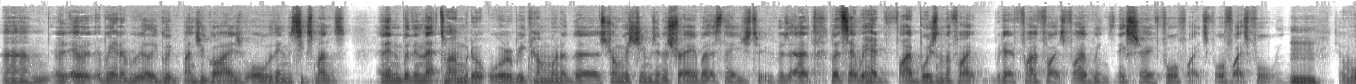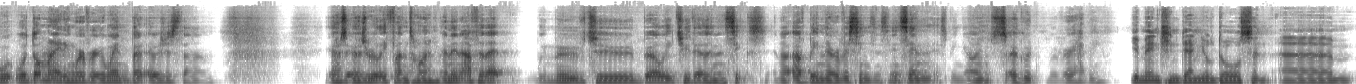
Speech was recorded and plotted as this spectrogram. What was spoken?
Um, it, it was- we had a really good bunch of guys all within six months. And then within that time, we'd, we would become one of the strongest gyms in Australia by that stage too. Because uh, let's say we had five boys in the fight, we'd had five fights, five wins. Next show, four fights, four fights, four wins. So we're, we're dominating wherever we went. But it was just um, it was, it was a really fun time. And then after that, we moved to Burleigh 2006, and I've been there ever since. And since then, it's been going so good. We're very happy. You mentioned Daniel Dawson. Um,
